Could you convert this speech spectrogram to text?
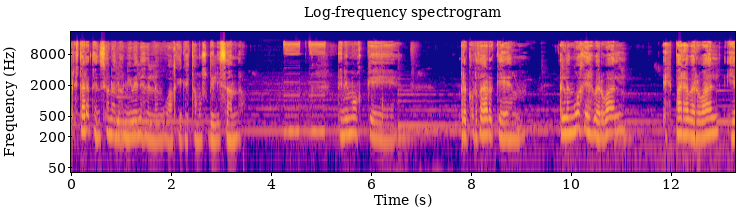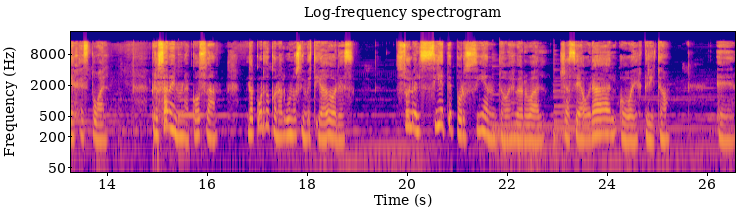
prestar atención a los niveles del lenguaje que estamos utilizando. Tenemos que recordar que el lenguaje es verbal, es paraverbal y es gestual. Pero saben una cosa, de acuerdo con algunos investigadores, solo el 7% es verbal, ya sea oral o escrito. Eh,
